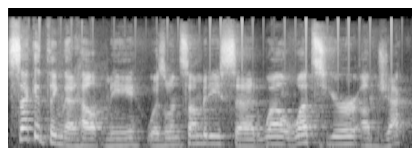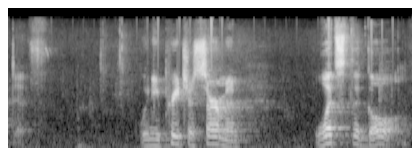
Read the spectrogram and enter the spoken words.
Second thing that helped me was when somebody said, Well, what's your objective? When you preach a sermon, what's the goal?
